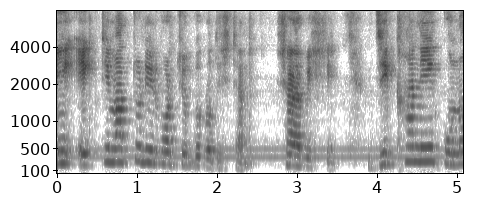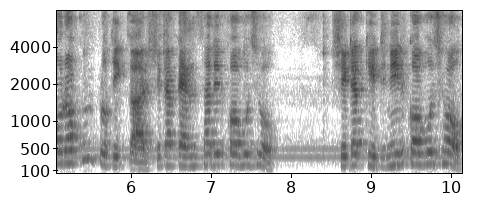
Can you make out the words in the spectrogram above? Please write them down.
এই একটি মাত্র নির্ভরযোগ্য প্রতিষ্ঠান সারা বিশ্বে, যেখানে কোনো রকম প্রতিকার, সেটা ক্যান্সারের কবজ হোক, সেটা কিডনির কবজ হোক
